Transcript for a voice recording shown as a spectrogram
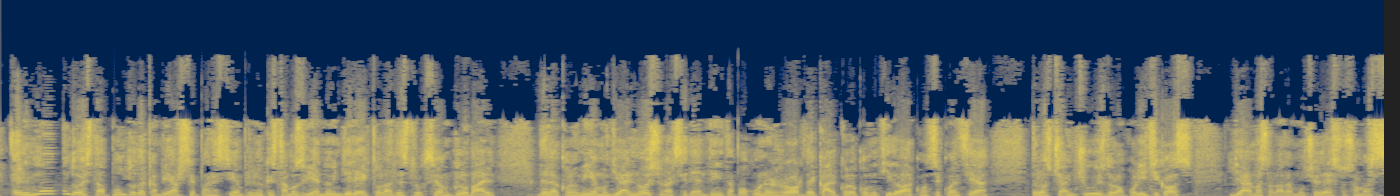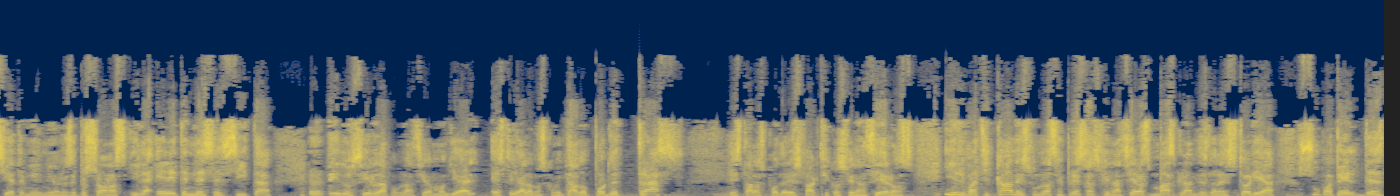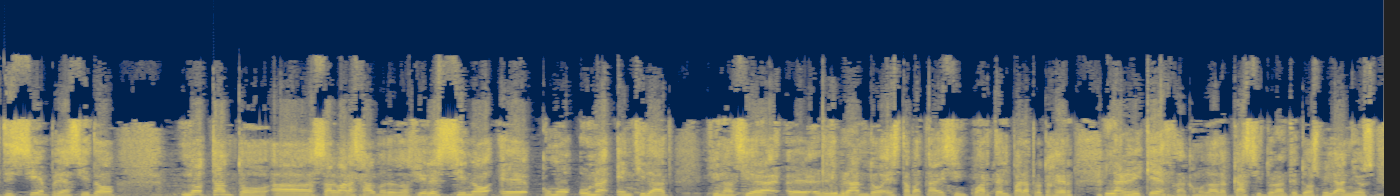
El mundo está a punto de cambiarse para siempre. Lo que estamos viendo en directo, la destrucción global de la economía mundial, no es un accidente ni tampoco un error de cálculo cometido a consecuencia de los chanchullos de los políticos ya hemos hablado mucho de eso, somos 7 mil millones de personas y la élite necesita reducir la población mundial, esto ya lo hemos comentado. Por detrás están los poderes fácticos financieros y el Vaticano es una de las empresas financieras más grandes de la historia. Su papel desde siempre ha sido no tanto a salvar las almas de los fieles, sino eh, como una entidad financiera eh, librando esta batalla sin cuartel para proteger la riqueza acumulada casi durante dos mil años.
